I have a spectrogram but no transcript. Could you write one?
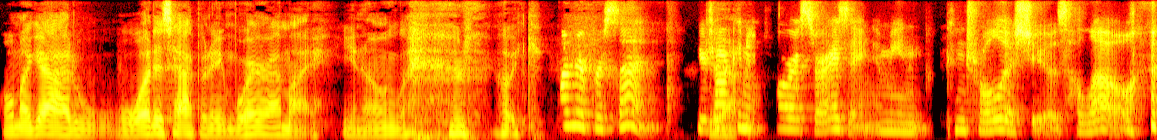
oh my god what is happening? Where am i? You know like 100% you're talking yeah. taurus rising. I mean control issues hello.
